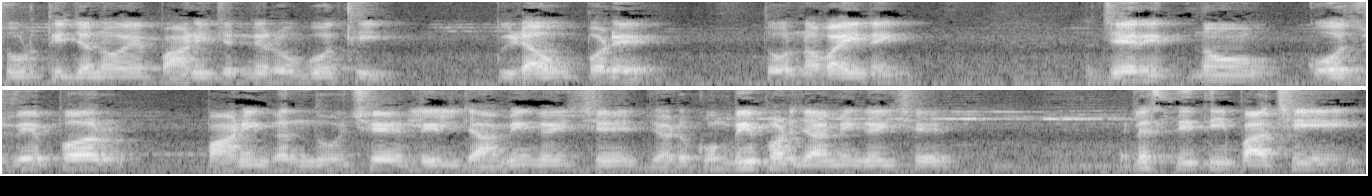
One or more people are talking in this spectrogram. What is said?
સુરતીજનોએ પાણીજન્ય રોગોથી પીડાવું પડે તો નવાઈ નહીં. જે રીતનું કોઝવે પર પાણી ગંદુ છે, લીલ જામી ગઈ છે, જળકુંભી પણ જામી ગઈ છે, એટલે સ્થિતિ પાછી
